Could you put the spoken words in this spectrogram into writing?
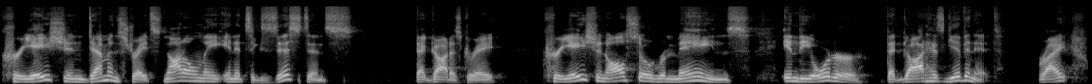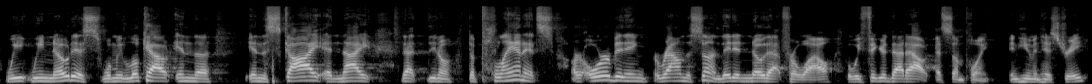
Creation demonstrates not only in its existence that God is great, creation also remains in the order that God has given it, right? We we notice when we look out in the in the sky at night that you know the planets are orbiting around the sun. They didn't know that for a while but we figured that out at some point in human history.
